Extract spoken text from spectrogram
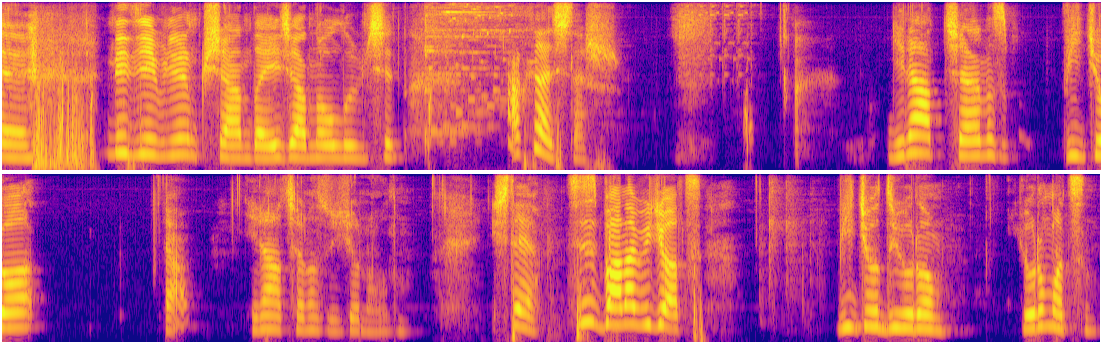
Ee, ne diyebilirim ki şu anda heyecanlı olduğum için. Arkadaşlar. Yine atacağınız video ya yine atacağınız video ne oğlum? İşte siz bana video at. Video diyorum. Yorum atın.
